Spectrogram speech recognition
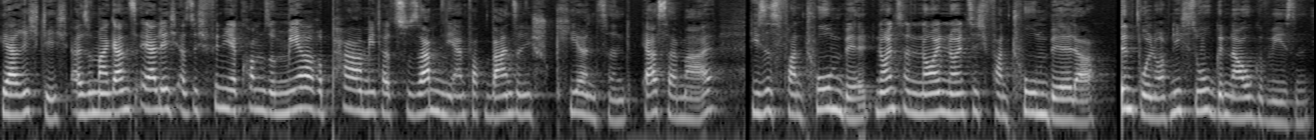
Ja, richtig. Also mal ganz ehrlich, also ich finde, hier kommen so mehrere Parameter zusammen, die einfach wahnsinnig schockierend sind. Erst einmal dieses Phantombild, 1999 Phantombilder sind wohl noch nicht so genau gewesen.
